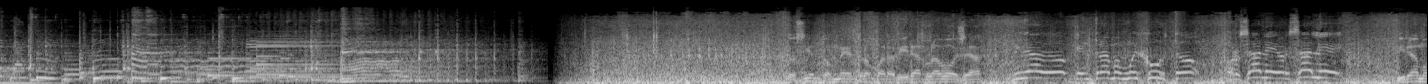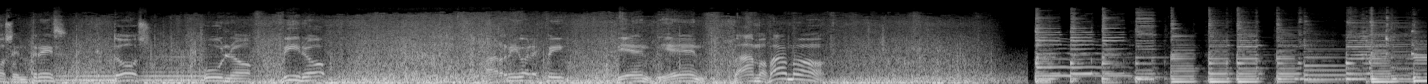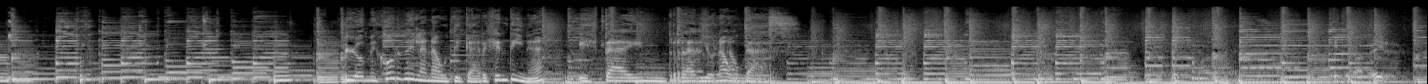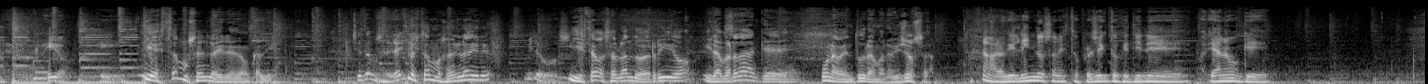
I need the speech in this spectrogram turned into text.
Virar la boya. Cuidado, que entramos muy justo. Orsale, orsale. Viramos en 3, 2, 1, viro. Arriba el speed. Bien, bien. Vamos, vamos. Lo mejor de la náutica argentina está en Radionautas. Y estamos en el aire, don Cali. ¿Ya estamos en el aire? estamos en el aire Mira vos. y estabas hablando de Río y la verdad que una aventura maravillosa. No, lo que lindo son estos proyectos que tiene Mariano, que,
